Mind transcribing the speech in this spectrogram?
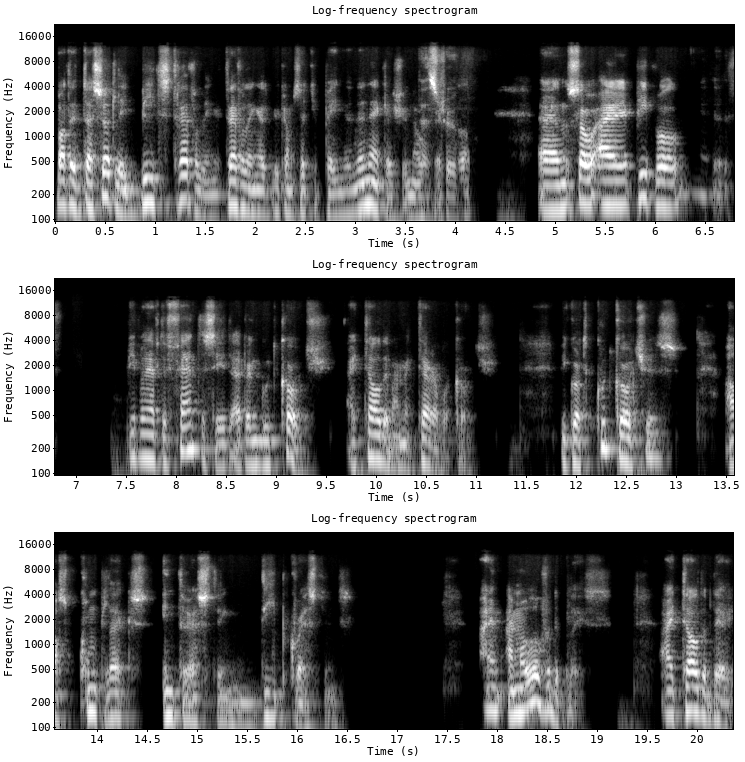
But it does certainly beats traveling. Traveling has become such a pain in the neck, as you know. That's true. And so I people people have the fantasy that I'm a good coach. I tell them I'm a terrible coach because good coaches ask complex, interesting, deep questions. I'm, I'm all over the place. I tell them they're,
